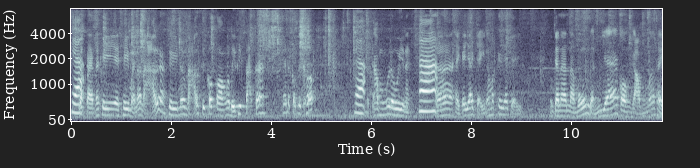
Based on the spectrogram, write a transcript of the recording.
Dạ. Hoặc là nó khi khi mà nó nở á, khi nó nở khi có con nó bị khuyết tật á cái nó có cái khớp. Dạ. Nó cong cái đuôi này à, đó, thì cái giá trị nó mất cái giá trị. Cho nên là muốn định giá con rồng đó thì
